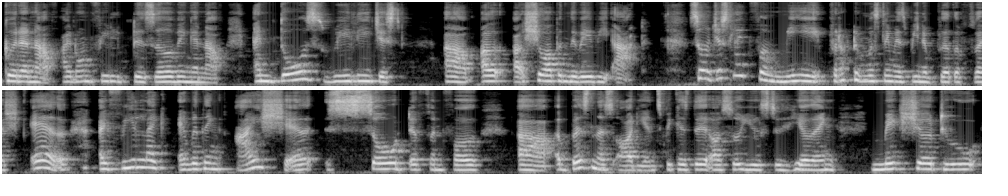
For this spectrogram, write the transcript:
good enough. I don't feel deserving enough, and those really just uh, uh, uh show up in the way we act so just like for me, Productive Muslim has been a breath of fresh air. I feel like everything I share is so different for uh, a business audience because they are so used to hearing make sure to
